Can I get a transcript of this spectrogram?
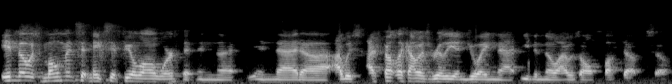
in those moments it makes it feel all worth it in that in that uh, I was I felt like I was really enjoying that even though I was all fucked up so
